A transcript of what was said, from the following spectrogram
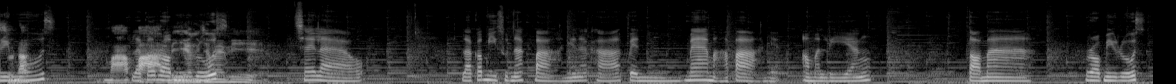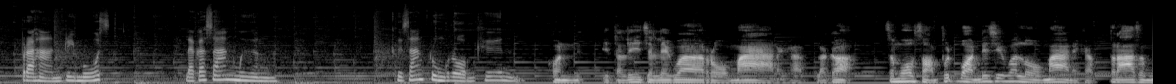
ริสุนัขมูสหมาแล้วป่าก็เลี้ยงใช่ไหม Romulus พี่ ใช่แล้ว แล้วก็มีสุนัขป่าเนี่ยนะคะ เป็นแม่หมาป่าเนี่ยเอามาเลี้ยง ต่อมาโรมิรุสประหารริมูสแล้วก็สร้างเมือง คือสร้างกรุงโรมขึ้น คนอิตาลีจะเรียกว่าโรม่านะครับ แล้วก็สโมสรฟุตบอลที่ชื่อว่าโรม่านะครับ ตราสโม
